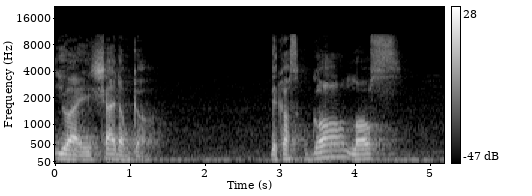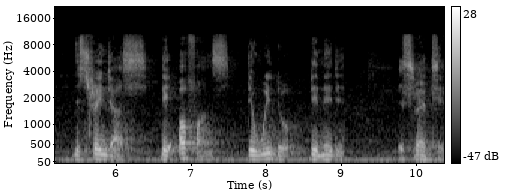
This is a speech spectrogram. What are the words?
you are a child of God. Because God loves the strangers, the orphans, the widow, the needy. It's right here.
